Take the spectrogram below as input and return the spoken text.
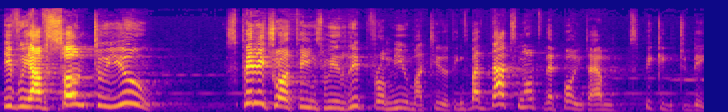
If we have sown to you spiritual things, we reap from you material things. But that's not the point I am speaking today.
